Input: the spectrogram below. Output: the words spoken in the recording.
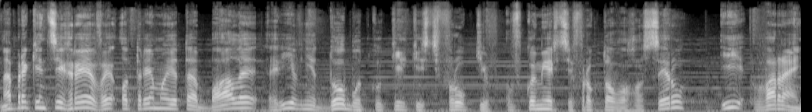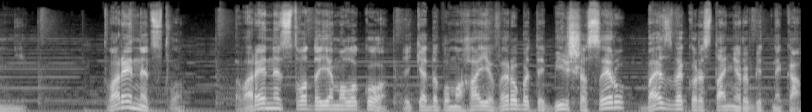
Наприкінці гри ви отримуєте бали рівні добутку кількість фруктів в комірці фруктового сиру і варенні. Тваринництво. Тваринництво дає молоко, яке допомагає виробити більше сиру без використання робітника.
